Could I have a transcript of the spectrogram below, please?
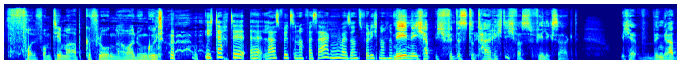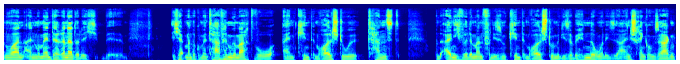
Voll vom Thema abgeflogen, aber nun gut. Ich dachte, äh, Lars, willst du noch was sagen? Weil sonst würde ich noch eine. Nee, nee, ich, hab- ich finde es total richtig, was Felix sagt. Ich äh, bin gerade nur an einen Moment erinnert, oder ich, äh, ich habe mal einen Dokumentarfilm gemacht, wo ein Kind im Rollstuhl tanzt. Und eigentlich würde man von diesem Kind im Rollstuhl mit dieser Behinderung oder dieser Einschränkung sagen,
